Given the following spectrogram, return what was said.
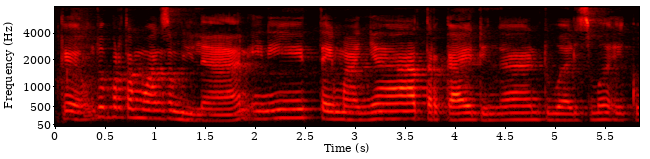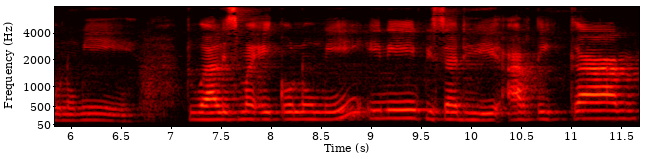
Oke, untuk pertemuan 9 ini temanya terkait dengan dualisme ekonomi. Dualisme ekonomi ini bisa diartikan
